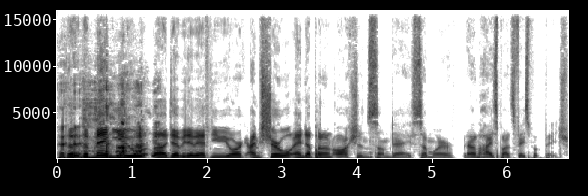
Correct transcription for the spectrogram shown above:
the the menu uh, WWF New York, I'm sure will end up on an auction someday somewhere on High Spot's Facebook page.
